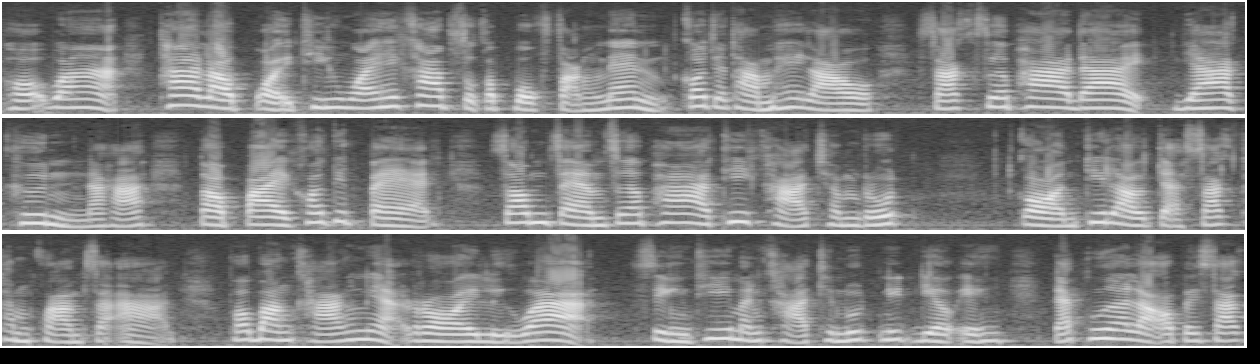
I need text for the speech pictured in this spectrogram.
เพราะว่าถ้าเราปล่อยทิ้งไว้ให้คราบสกปรกฝังแน่น ก็จะทำให้เราซักเสื้อผ้าได้ยากขึ้นนะคะ ต่อไปข้อที่ 8 ซ่อมแซมเสื้อผ้าที่ขาดชำรุดก่อนที่เราจะซักทำความสะอาด เพราะบางครั้งเนี่ยรอยหรือว่า สิ่งที่มันขาดชำรุดนิดเดียวเอง แต่เมื่อเราเอาไปซัก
